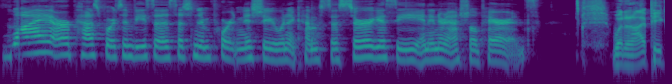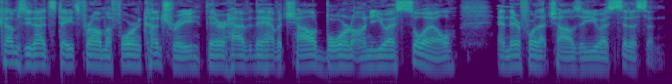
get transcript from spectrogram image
why are passports and visas such an important issue when it comes to surrogacy and international parents? When an IP comes to the United States from a foreign country, they have they have a child born on U.S. soil, and therefore that child is a U.S. citizen.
